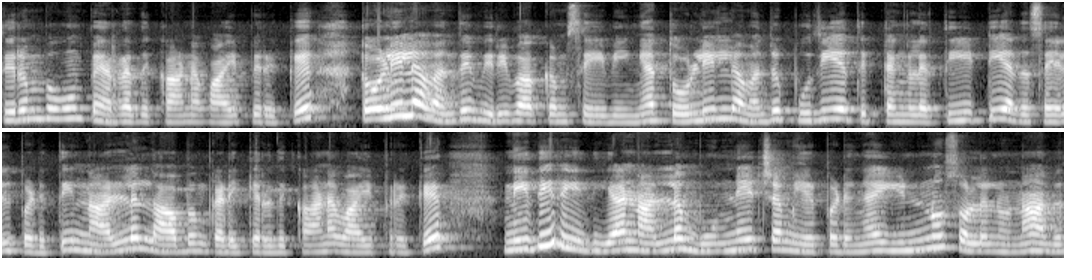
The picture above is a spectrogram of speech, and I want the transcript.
திரும்பவும் பெறதுக்கான வாய்ப்பு இருக்குது தொழிலை வந்து விரிவாக்கம் செய்வீங்க. தொழிலில் வந்து புதிய திட்டங்களை தீட்டி அதை செயல்படுத்தி நல்ல லாபம் கிடைக்கிறதுக்கான வாய்ப்பு இருக்குது நிதி ரீதியாக நல்ல முன்னேற்றம் ஏற்படுங்க. இன்னும் சொல்லணும்னா அந்த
